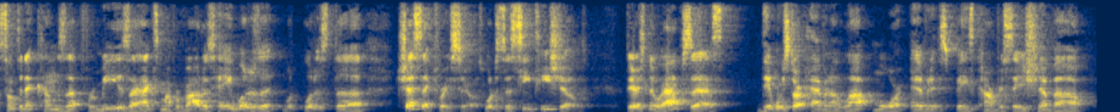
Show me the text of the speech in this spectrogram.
something that comes up for me is I ask my providers, hey, what is it? What, what is the chest X-ray shows? What is the CT shows? There's no abscess. Then we start having a lot more evidence-based conversation about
